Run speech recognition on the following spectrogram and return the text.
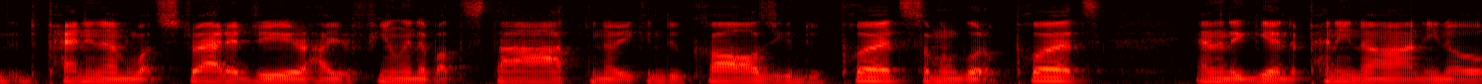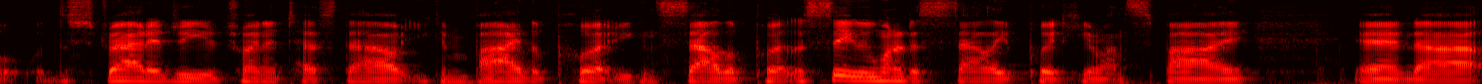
depending on what strategy or how you're feeling about the stock, you know, you can do calls, you can do puts. Someone go to puts. And then again, depending on, you know, the strategy you're trying to test out, you can buy the put, you can sell the put. Let's say we wanted to sell a put here on SPY and uh,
